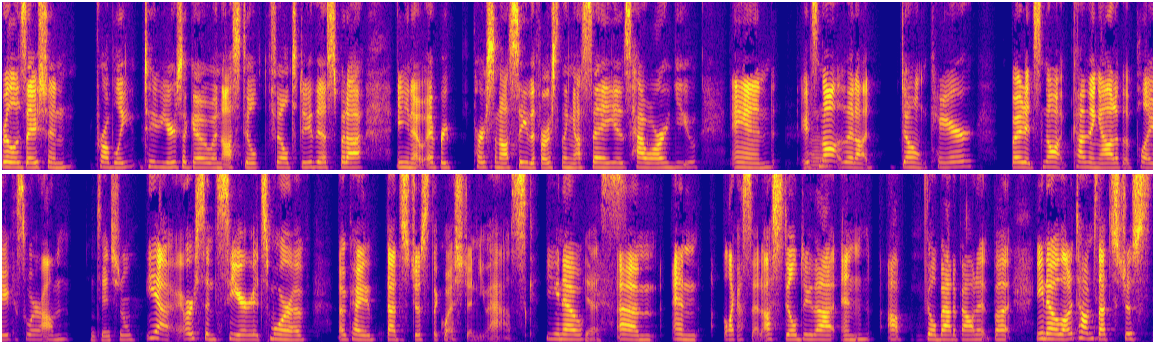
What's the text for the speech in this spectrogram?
realization probably two years ago and I still fail to do this, but I, you know, every person I see, the first thing I say is, How are you? And it's Oh. not that I don't care, but it's not coming out of a place where I'm, Intentional. yeah, or sincere. It's more of, okay, that's just the question you ask, you know? Yes. Um, and like I said, I still do that and I feel bad about it. But, you know, a lot of times that's just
